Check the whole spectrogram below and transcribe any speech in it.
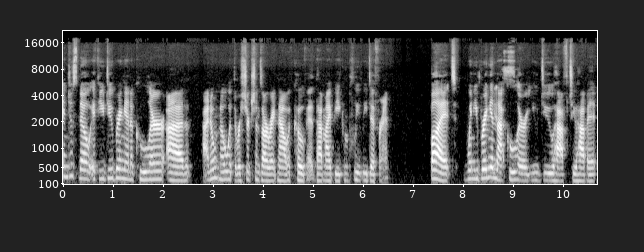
And just know if you do bring in a cooler, uh, I don't know what the restrictions are right now with COVID. That might be completely different. But when you bring in yes. that cooler, you do have to have it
